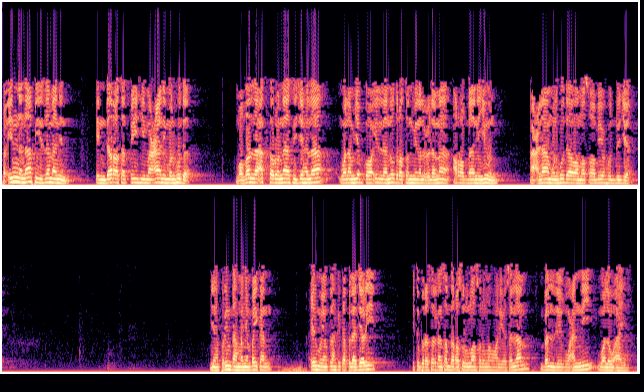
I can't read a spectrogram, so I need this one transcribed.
Fa innana fi zamanin in darasat fihi ma'alimul huda wa dhalla aktharu nasi jahla wa lam yabqa illa nudratun min al-ulama ar-rabbaniyun a'lamul huda wa masabihud duja. Yang perintah menyampaikan ilmu yang telah kita pelajari itu berdasarkan sabda Rasulullah sallallahu alaihi wasallam ballighu anni walau ayah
